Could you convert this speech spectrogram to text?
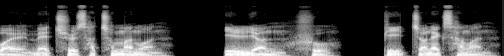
월 매출 4천만 원 1년 후 빚 전액 상환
